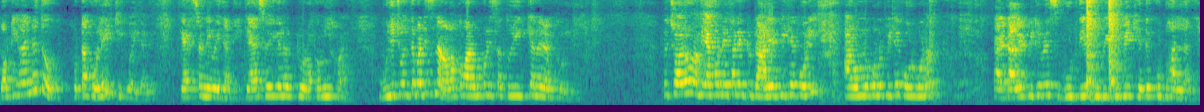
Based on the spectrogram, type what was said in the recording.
পটি হয় না তো ওটা হলেই ঠিক হয়ে যাবে গ্যাসটা নেমে যাবে গ্যাস হয়ে গেলে একটু ওরকমই হয়। বুঝে চলতে পারিস না আমাকে বারণ করিস না তুই কেন এরম করলি? তো চলো আমি এখন এখানে একটু ডালের পিঠে করি আর অন্য কোনো পিঠে করব না। আর ডালের পিঠে বেশ গুড় দিয়ে ডুবিয়ে ডুবিয়ে খেতে খুব ভালো লাগে।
